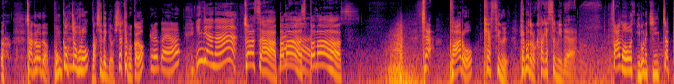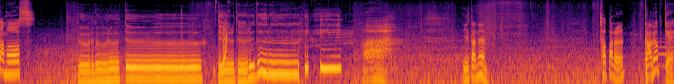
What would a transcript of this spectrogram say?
자 그러면 본격적으로 낚시 대결 시작해 볼까요? 그럴까요? 인디아나 짜싸 빠마스 빠마스 자 바로 캐스팅을 해보도록 하겠습니다 빠모스 이번에 진짜 빠모스 뚜루두루 뚜. 뚜루두루두루. 히히 아 일단은 첫 발은 가볍게.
